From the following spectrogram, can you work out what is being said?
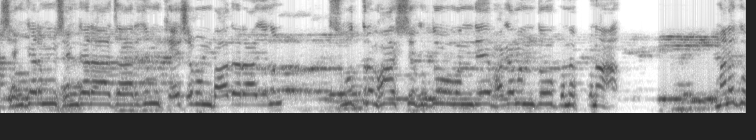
శంకరం శంకరాచార్యం కేశవం బాదరాయణం సూత్రభాష్య కృతో వందే భగవంతో పునః పునః. మనకు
